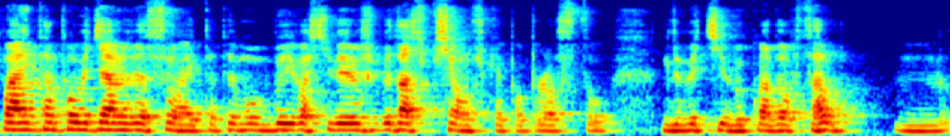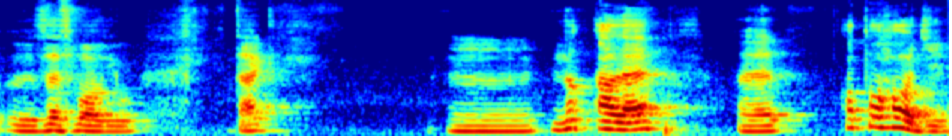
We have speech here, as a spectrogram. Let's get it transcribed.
pamiętam, powiedziałem, że słuchaj, to ty mógłbyś właściwie już wydać książkę po prostu, gdyby ci wykładowca mm, zezwolił. Tak? Mm, No ale e, o to chodzi.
